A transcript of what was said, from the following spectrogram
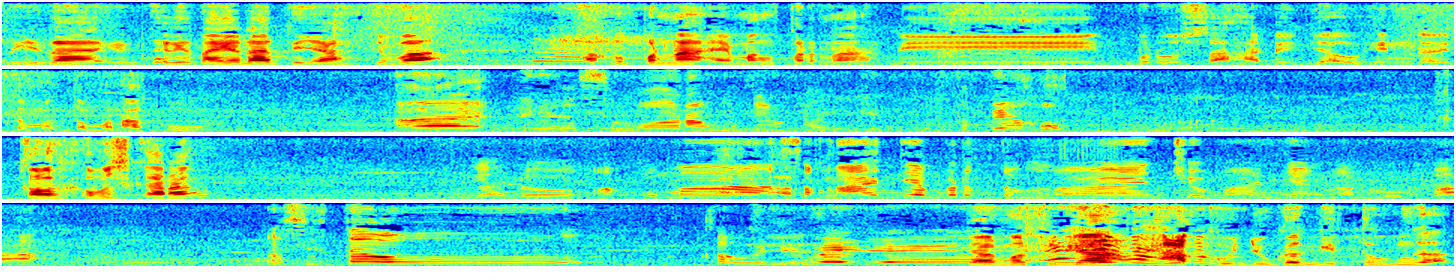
kita ceritain nanti ya. Coba aku pernah emang pernah di berusaha dijauhin dari teman-teman aku. Ah, ya semua orang mungkin kayak gitu. Tapi aku enggak. Kalau kamu sekarang? Enggak dong. Aku mah Aku- sok aja berteman cuman jangan lupa kasih tahu kamu di mana. Dan maksudnya aku juga gitu enggak?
